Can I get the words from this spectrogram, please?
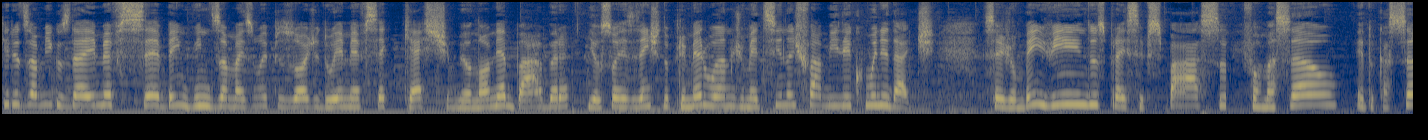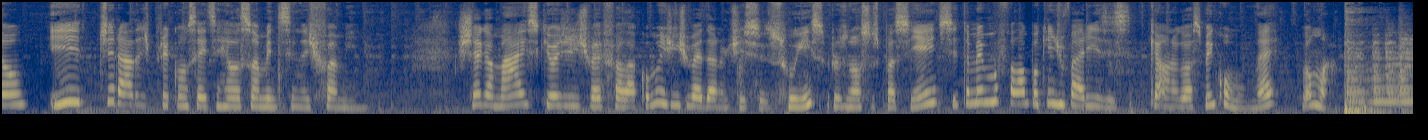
queridos amigos da MFC, bem-vindos a mais um episódio do MFC Cast. Meu nome é Bárbara e eu sou residente do primeiro ano de Medicina de Família e Comunidade. Sejam bem-vindos para esse espaço, informação, educação e tirada de preconceitos em relação à medicina de família. Chega mais que hoje a gente vai falar como a gente vai dar notícias ruins para os nossos pacientes e também vamos falar um pouquinho de varizes, que é um negócio bem comum, né? Vamos lá.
